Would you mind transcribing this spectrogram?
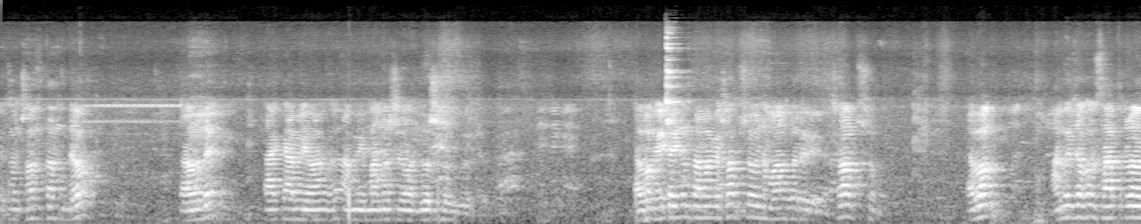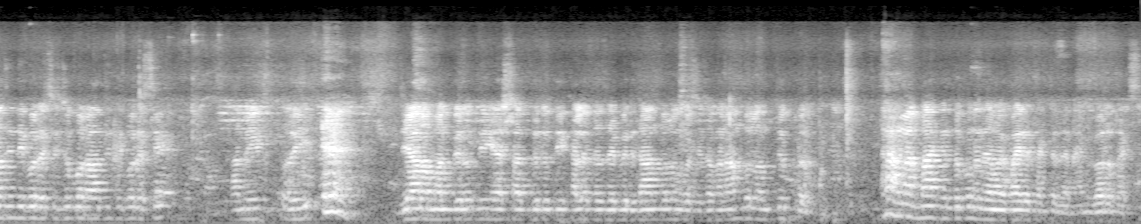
একজন সন্তান দেও, তাহলে তাকে আমি আমি মানুষের দোষ করব। এবং এটা কিন্তু আমাকে সবসময় মনে করে দিবে সবসময়। এবং আমি যখন ছাত্র রাজনীতি করেছি, যুব রাজনীতি করেছি, আমি ওই জিয়া রহমান বিরোধী, এরশাদ বিরোধী, খালেদা জিয়া বিরোধী আন্দোলন করছি। যখন আন্দোলন তীব্র, আমার মা কিন্তু কোনোদিন আমার বাইরে থাকতে দেয় না, আমি ঘরে থাকছি।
